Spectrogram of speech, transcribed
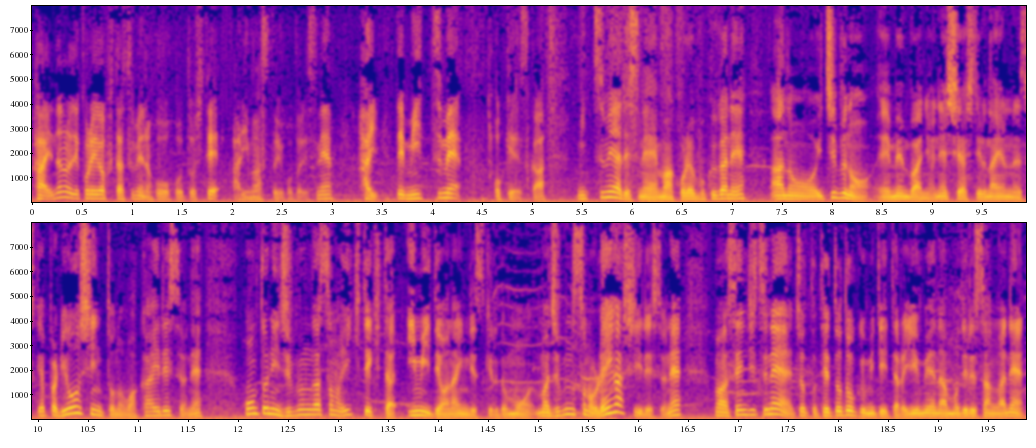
はい。なのでこれが2つ目の方法としてありますということですね。はい。で、3つ目。OK ですか ?3 つ目はですね、まあこれ僕がね、あの、一部のメンバーにはね、シェアしている内容なんですけど、やっぱり両親との和解ですよね。本当に自分がその生きてきた意味ではないんですけれども、まあ自分のそのレガシーですよね。まあ先日ね、ちょっとテッドトーク見ていたら有名なモデルさんがね、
